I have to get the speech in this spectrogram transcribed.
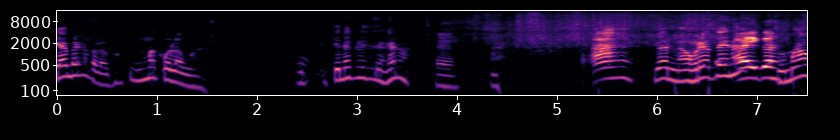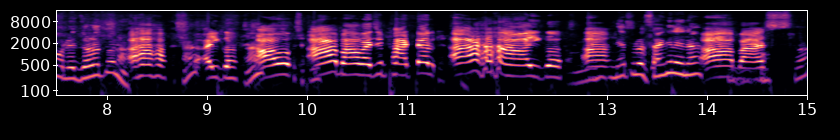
कॅमेरा नको लावू फक्त मको लावू. मग ते दिसत का ना? हं. आ. तुझ्या नवऱ्यात आहे ना आई ग. तू मावर जळतो ना. ग. आओ आ भावाजी फाटल. आ आ. मी तुला सांगितलंय ना. आ बास. हा?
